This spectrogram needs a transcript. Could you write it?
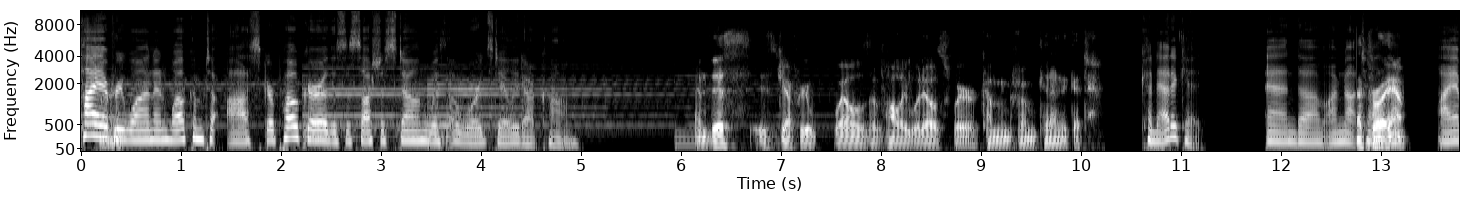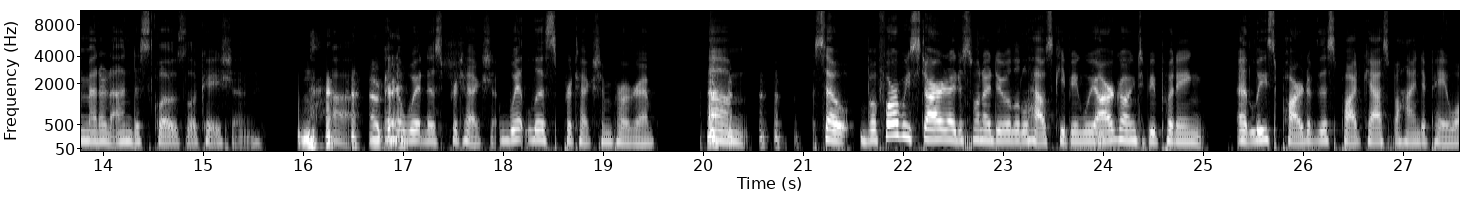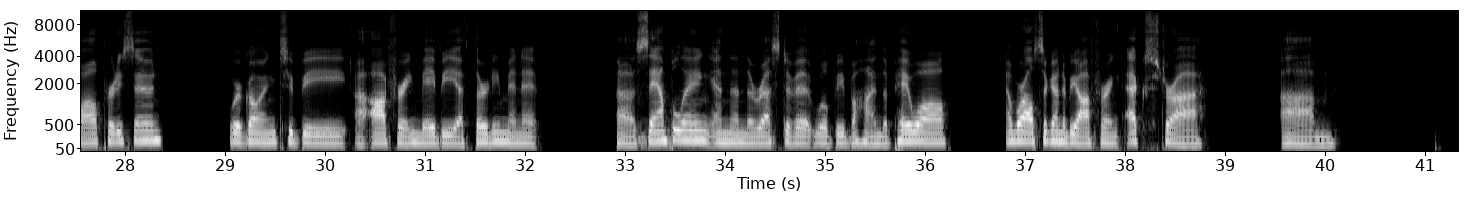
Hi, everyone, and welcome to Oscar Poker. This is Sasha Stone with AwardsDaily.com. And this is Jeffrey Wells of Hollywood Elsewhere coming from Connecticut. Connecticut. And um, I'm not That's telling- where I am. I am at an undisclosed location uh, in the witness protection, witless protection program. Um, so before we start, I just want to do a little housekeeping. We are going to be putting at least part of this podcast behind a paywall pretty soon. We're going to be uh, offering maybe a 30 minute uh, sampling, and then the rest of it will be behind the paywall. And we're also going to be offering extra um,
